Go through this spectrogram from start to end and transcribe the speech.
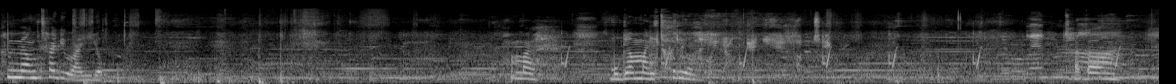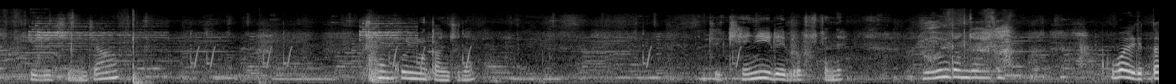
한명 처리 완료. 한 마리, 모기 한 마리 처리 완료. 차가 일진장 천 코인밖에 안 주네. 이게 괜히 레벨업 시켰네. 이걸 던져서 꼽아야겠다.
